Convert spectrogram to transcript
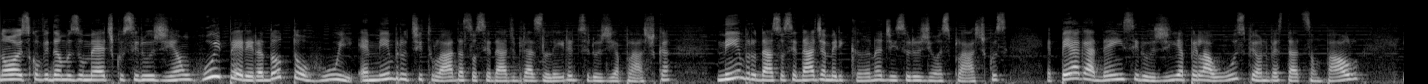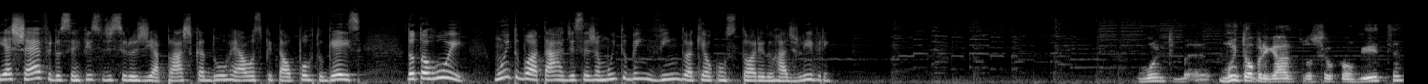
Nós convidamos o médico cirurgião Rui Pereira. Doutor Rui é membro titular da Sociedade Brasileira de Cirurgia Plástica, membro da Sociedade Americana de Cirurgiões Plásticos, é PhD em cirurgia pela USP, a Universidade de São Paulo, e é chefe do Serviço de Cirurgia Plástica do Real Hospital Português. Doutor Rui, muito boa tarde, seja muito bem-vindo aqui ao consultório do Rádio Livre. Muito, muito obrigado pelo seu convite.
